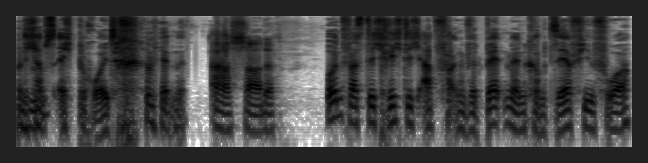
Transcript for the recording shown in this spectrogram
Und mhm. ich habe es echt bereut am Ende. Ah, schade. Und was dich richtig abfangen wird, Batman kommt sehr viel vor.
